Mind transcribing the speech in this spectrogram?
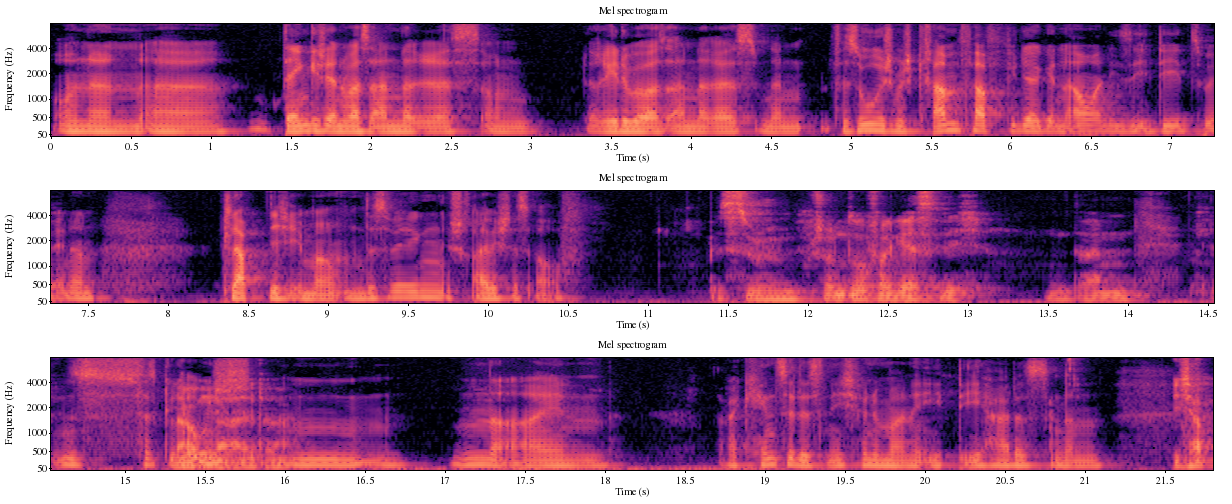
und dann äh, denke ich an was anderes und rede über was anderes und dann versuche ich mich krampfhaft wieder genau an diese Idee zu erinnern klappt nicht immer. Und deswegen schreibe ich das auf. Bist du schon so vergesslich in deinem das hat, jungen ich, Alter? Nein. Aber kennst du das nicht, wenn du mal eine Idee hattest und dann. Ich habe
